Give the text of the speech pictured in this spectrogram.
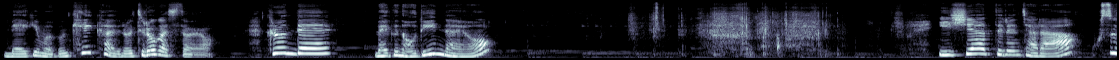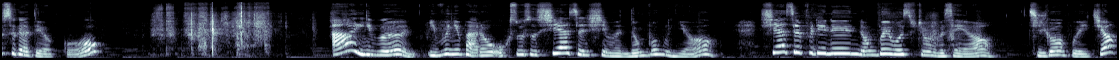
맥이 먹은 케이크 안으로 들어갔어요. 그런데 맥은 어디 있나요? 이 씨앗들은 자라 옥수수가 되었고 아 이분 이분이 바로 옥수수 씨앗을 심은 농부군요. 씨앗을 뿌리는 농부의 모습 좀 보세요. 즐거워 보이죠?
